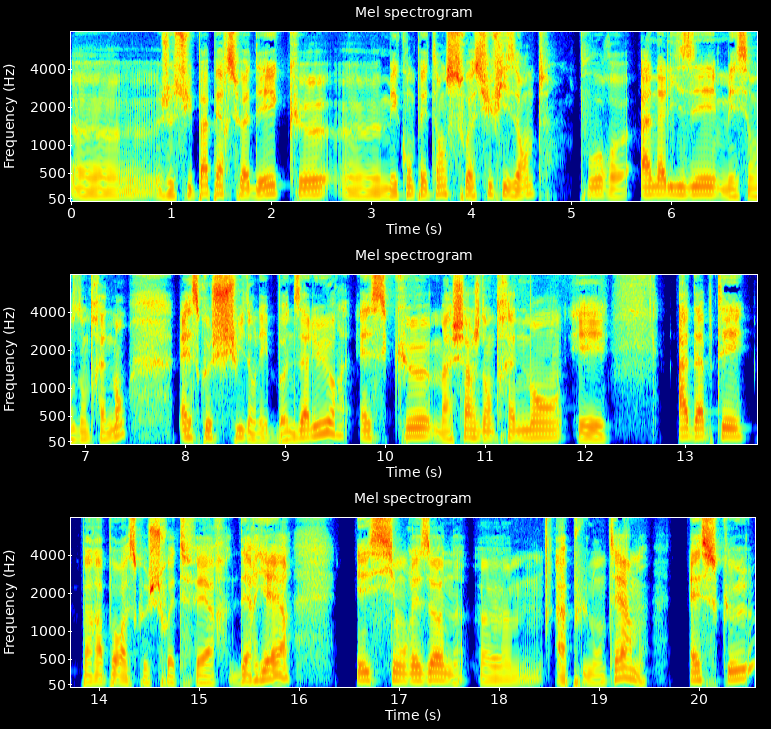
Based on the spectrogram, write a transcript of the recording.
je suis pas persuadé que mes compétences soient suffisantes pour euh, analyser mes séances d'entraînement. Est-ce que je suis dans les bonnes allures? Est-ce que ma charge d'entraînement est adaptée par rapport à ce que je souhaite faire derrière? Et si on raisonne euh, à plus long terme, est-ce que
